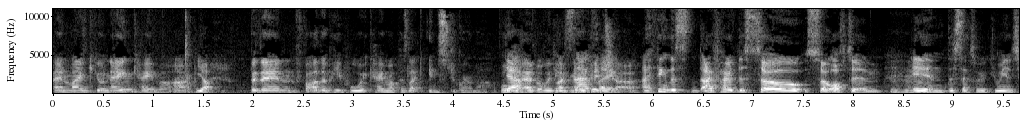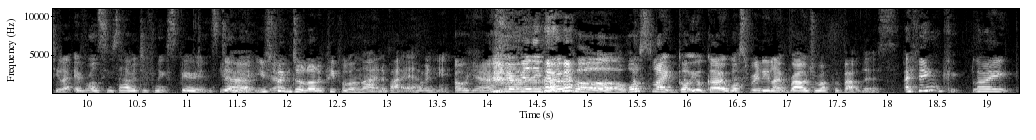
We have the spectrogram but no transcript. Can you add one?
and like your name came up. Yep. But then for other people, it came up as like Instagrammer or yeah, whatever with like exactly. no picture. Mm-hmm. I think this. I've heard this so so often in the sex worker community. Like everyone seems to have a different experience, Yeah? You've yeah. spoken to a lot of people online about it, haven't you? Oh yeah. You've been really vocal. What's like got your go? What's really like riled you up about this? I think like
